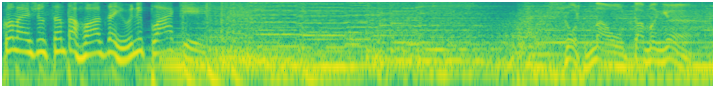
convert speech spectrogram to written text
Colégio Santa Rosa e Uniplaque. Jornal da Manhã.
